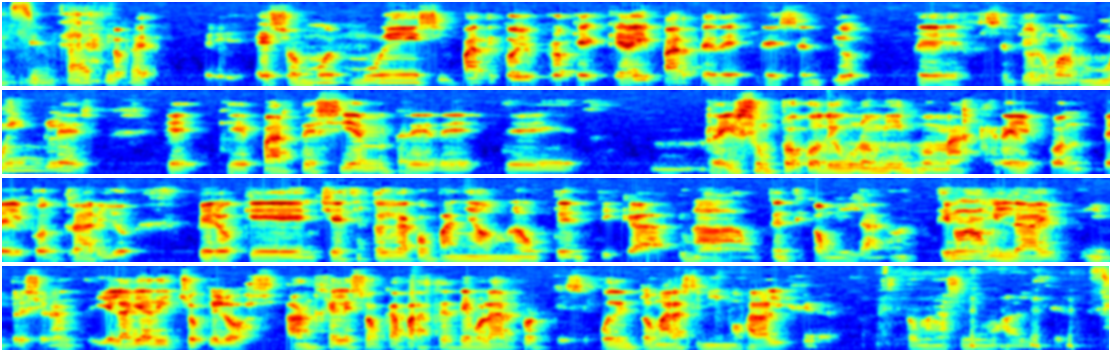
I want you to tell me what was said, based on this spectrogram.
simpático. Eh, eso, muy, muy simpático. Yo creo que, que hay parte de, de sentido de sentido del humor muy inglés que, parte siempre de, reírse un poco de uno mismo más que del, del contrario, pero que en Chesterton iba acompañado de una auténtica, de una auténtica humildad. Tiene una humildad impresionante. Y él había dicho que los ángeles son capaces de volar porque se pueden tomar a sí mismos a la ligera. Se toman a sí mismos a la ligera.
